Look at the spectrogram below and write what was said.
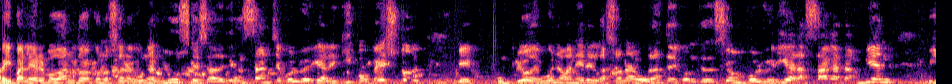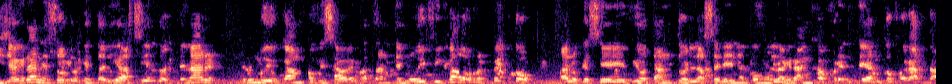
Ahí Palermo dando a conocer algunas luces. Adrián Sánchez volvería al equipo. Bestor, que cumplió de buena manera en la zona de volante de contención, volvería a la saga también. Villagrán es otro que estaría haciendo estelar en un mediocampo que se va a ver bastante modificado respecto a lo que se vio tanto en La Serena como en la Granja frente a Antofagasta.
